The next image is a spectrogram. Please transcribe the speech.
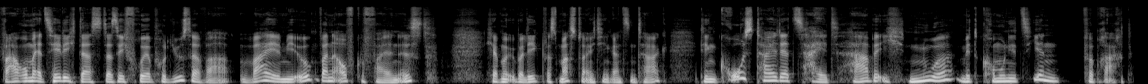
Warum erzähle ich das, dass ich früher Producer war? Weil mir irgendwann aufgefallen ist, ich habe mir überlegt, was machst du eigentlich den ganzen Tag? Den Großteil der Zeit habe ich nur mit Kommunizieren verbracht.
